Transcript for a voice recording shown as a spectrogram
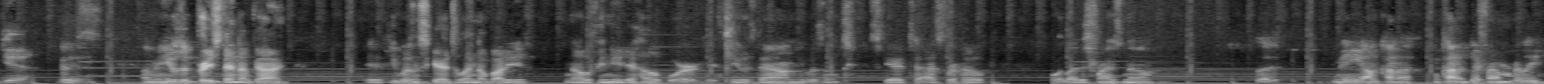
Yeah. yeah. I mean, he was a pretty stand up guy. He wasn't scared to let nobody know if he needed help or if he was down. He wasn't scared to ask for help or let his friends know. But me, I'm kind of I'm kind of different. I'm really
